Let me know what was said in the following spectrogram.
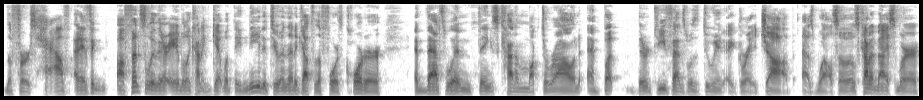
the first half. And I think offensively, they were able to kind of get what they needed to. And then it got to the fourth quarter. And that's when things kind of mucked around. And but their defense was doing a great job as well. So it was kind of nice where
